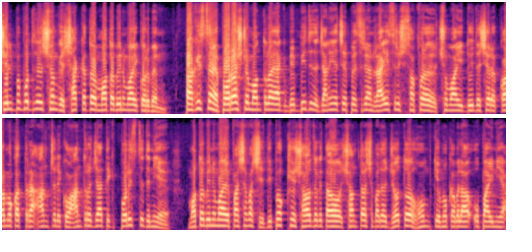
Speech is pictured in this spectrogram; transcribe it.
শিল্পপতিদের সঙ্গে সাক্ষাৎ ও মতবিনিময় করবেন। পাকিস্তানের পররাষ্ট্র মন্ত্রণালয় এক বিবৃতিতে জানিয়েছে, প্রেসিডেন্ট রাইসির সফরের সময় দুই দেশের কর্মকর্তারা আঞ্চলিক ও আন্তর্জাতিক পরিস্থিতি নিয়ে মতবিনিময়ের পাশাপাশি দ্বিপক্ষীয় সহযোগিতা ও সন্ত্রাসবাদের যৌথ হুমকি মোকাবেলা উপায় নিয়ে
